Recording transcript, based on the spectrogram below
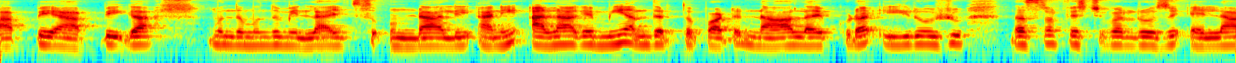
హ్యాపీ హ్యాపీగా ముందు ముందు మీ లైఫ్స్ ఉండాలి అని. అలాగే మీ అందరితో పాటు నా లైఫ్ కూడా ఈరోజు దసరా ఫెస్టివల్ రోజు ఎలా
